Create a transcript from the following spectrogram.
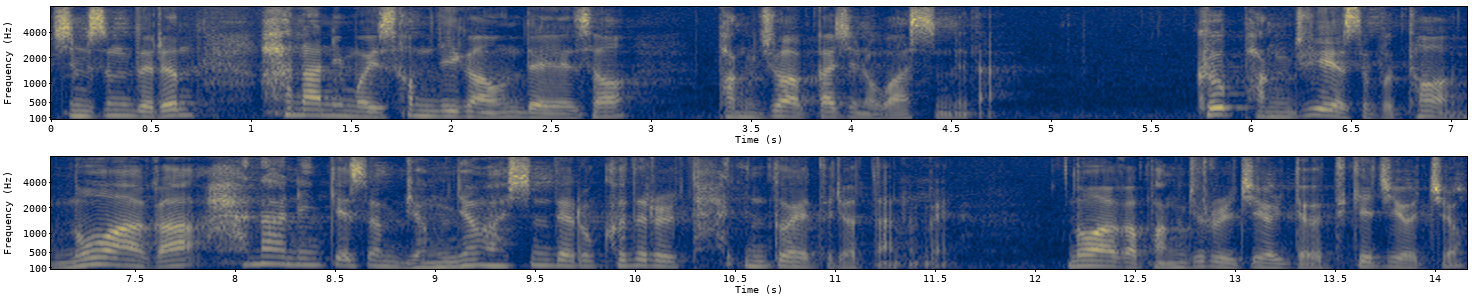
짐승들은 하나님의 섭리 가운데에서 방주 앞까지는 왔습니다. 그 방주에서부터 노아가 하나님께서 명령하신 대로 그들을 다 인도해 드렸다는 거예요. 노아가 방주를 지을 때 어떻게 지었죠?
